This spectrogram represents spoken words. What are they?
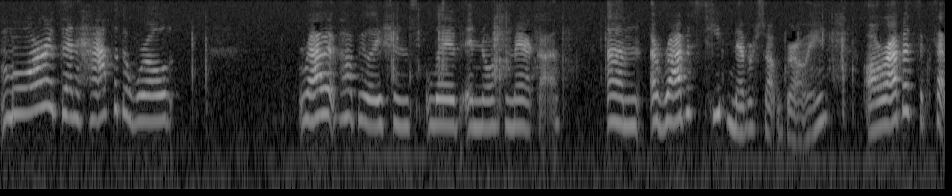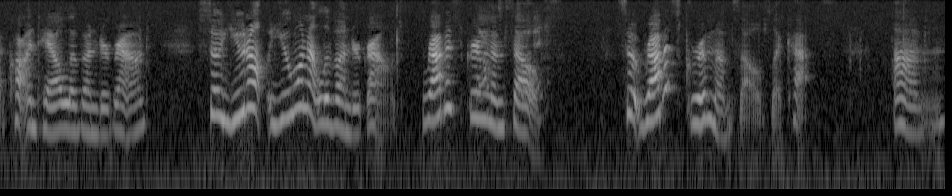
more than half of the world rabbit populations live in North America. Um, a rabbit's teeth never stop growing. All rabbits except cottontail live underground. So you don't you want to live underground. Rabbits groom themselves. So rabbits groom themselves like cats. Um.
